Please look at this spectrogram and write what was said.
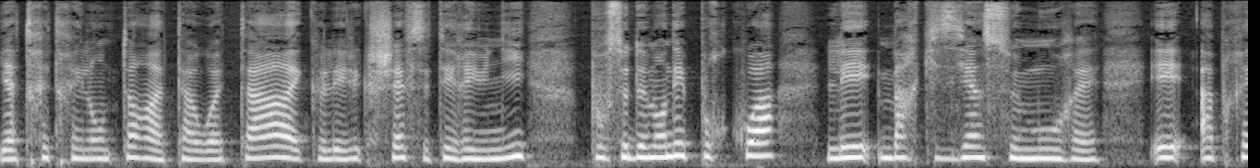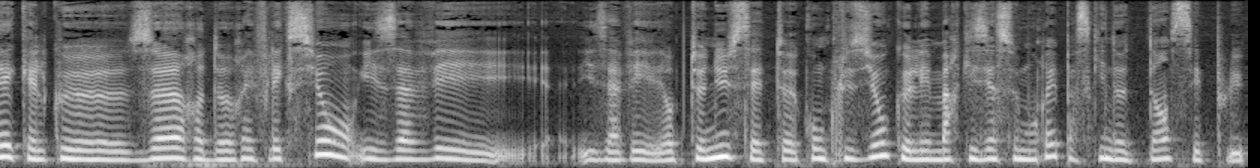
il y a très très longtemps à Tawata et que les chefs s'étaient réunis pour se demander pourquoi les marquisiens se mouraient. Et après quelques heures de réflexion, ils avaient, ils avaient obtenu cette conclusion que les marquisiens se mouraient parce qu'ils ne dansaient plus.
